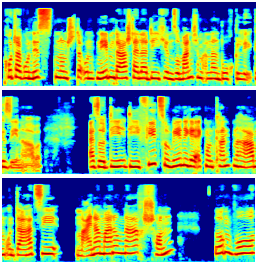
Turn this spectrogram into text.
Protagonisten und, und Nebendarsteller, die ich in so manchem anderen Buch gesehen habe. Also die, die viel zu wenige Ecken und Kanten haben und da hat sie meiner Meinung nach schon irgendwo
